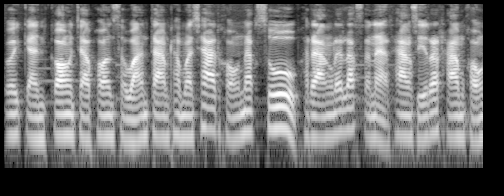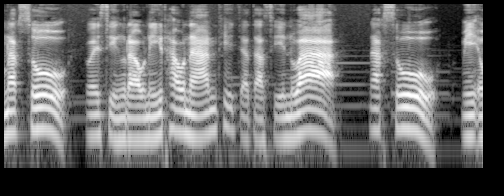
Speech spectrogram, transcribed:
โดยการกองจากพรสวรรค์ตามธรรมชาติของนักสู้ พลังและลักษณะทางศีลธรรมของนักสู้ โดยสิ่งเหล่านี้เท่านั้นที่จะตัดสินว่า นักสู้มีโอ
